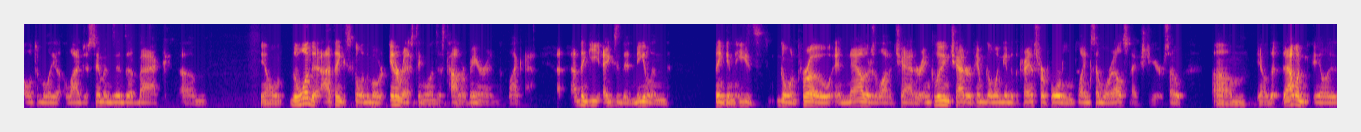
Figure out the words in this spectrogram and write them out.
ultimately Elijah Simmons ends up back. Um, you know, the one that I think is going the more interesting ones is Tyler Barron. Like, I, I think he exited Neyland thinking he's going pro, and now there's a lot of chatter, including chatter of him going into the transfer portal and playing somewhere else next year. So, um, you know, that that one, you know, is,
